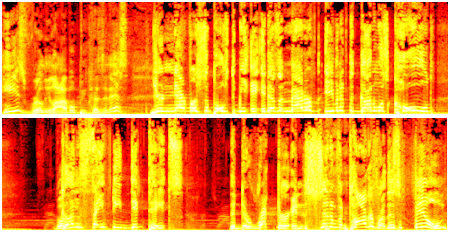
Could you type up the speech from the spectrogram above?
He's really liable because of this. You're never supposed to be. It doesn't matter if, even if the gun was cold. Well, gun safety dictates the director and cinematographer of this film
